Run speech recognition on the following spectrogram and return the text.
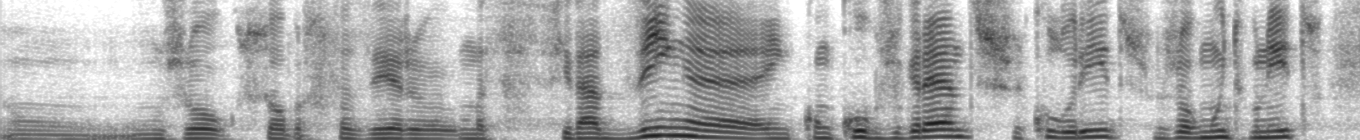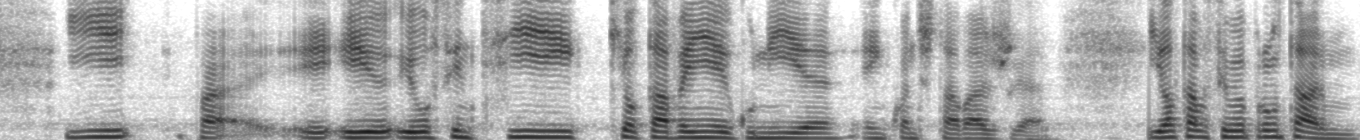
um, um jogo sobre fazer uma cidadezinha em, com cubos grandes, coloridos, um jogo muito bonito, e pá, eu, eu senti que ele estava em agonia enquanto estava a jogar. E ele estava sempre a perguntar-me:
